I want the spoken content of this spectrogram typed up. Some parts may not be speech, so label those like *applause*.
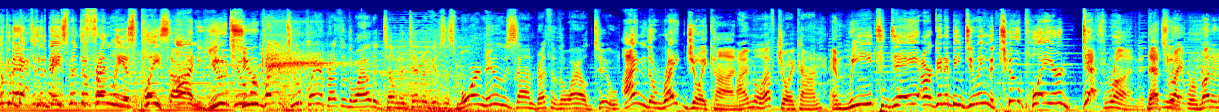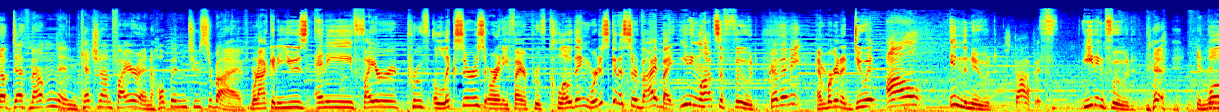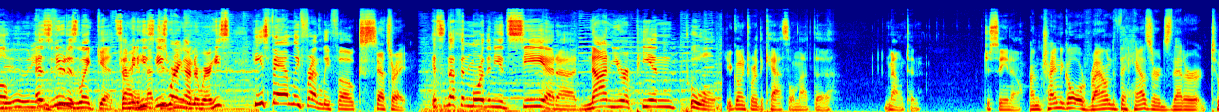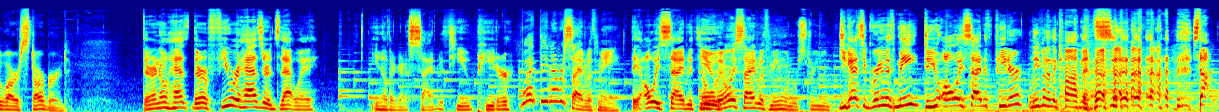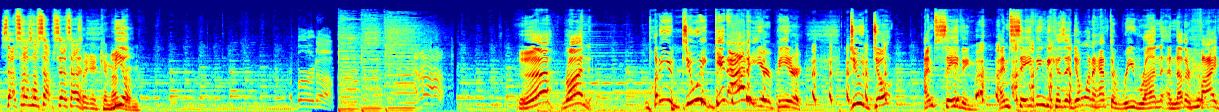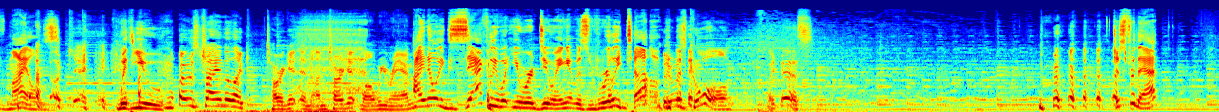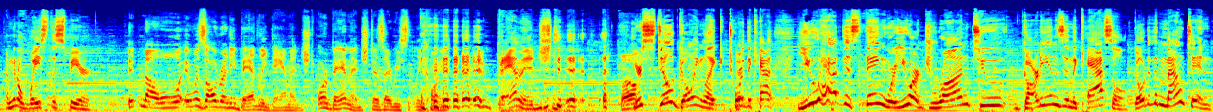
Welcome back to the basement, the friendliest place on YouTube. We're YouTube. playing two-player Breath of the Wild until Nintendo gives us more news on Breath of the Wild 2. I'm the right Joy-Con, I'm the left Joy-Con. and we today are going to be doing the two-player death run. That's means right, we're running up Death Mountain and catching on fire and hoping to survive. We're not going to use any fireproof elixirs or any fireproof clothing. We're just going to survive by eating lots of food, Grab that meat. and we're going to do it all in the nude, Stop it. Eating food. *laughs* In the Well, nude, as nude food. as Link gets. I mean, he's he's wearing underwear. He's he's family friendly, folks. That's right. It's nothing more than you'd see at a non-European pool. You're going toward the castle, not the mountain. Just so you know. I'm trying to go around the hazards that are to our starboard. There are no haz- there are fewer hazards that way. You know they're gonna side with you, Peter. What? They never side with me. They always side with No, you. they only side with me when we're streaming. Do you guys agree with me? Do you always side with Peter? Leave it in the comments. *laughs* *laughs* stop! Stop! Stop! Stop! Stop! Stop! Stop! It's like a conundrum. Bird up. Uh, run! What are you doing? Get out of here, Peter! Dude, don't. I'm saving. I'm saving because I don't want to have to rerun another five miles *laughs* Okay. with you. *laughs* I was trying to like target and untarget while we ran. I know exactly what you were doing. It was really dumb. it was *laughs* cool. Like this. Just for that, I'm gonna waste the spear. It, no, it was already badly damaged. Or damaged, as I recently coined. *laughs* Damaged. Well, You're still going like toward the cat. You have this thing where you are drawn to guardians in the castle. Go to the mountain.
